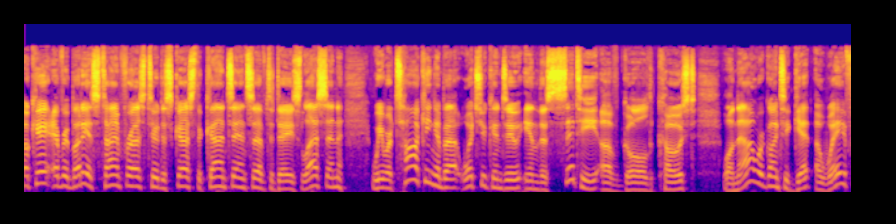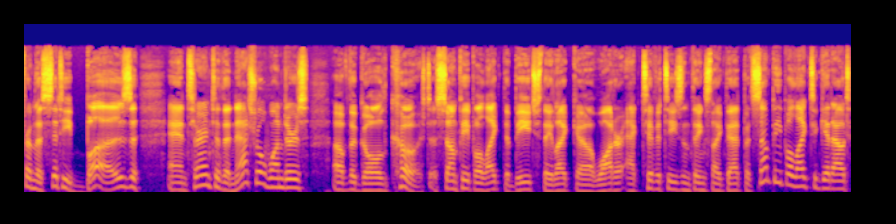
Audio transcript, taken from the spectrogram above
Okay, everybody, it's time for us to discuss the contents of today's lesson. We were talking about what you can do in the city of Gold Coast. Well, now we're going to get away from the city buzz and turn to the natural wonders of the Gold Coast. Some people like the beach, they like uh, water activities and things like that, but some people like to get out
